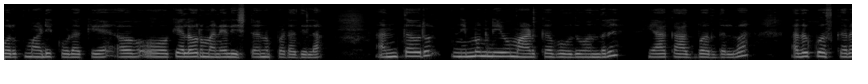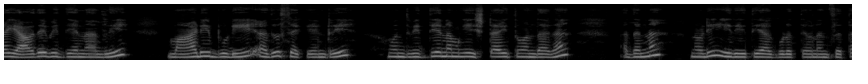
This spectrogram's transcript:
ವರ್ಕ್ ಮಾಡಿ ಕೊಡೋಕ್ಕೆ ಕೆಲವ್ರ ಮನೇಲಿ ಇಷ್ಟನೂ ಪಡೋದಿಲ್ಲ. ಅಂಥವ್ರು ನಿಮಗೆ ನೀವು ಮಾಡ್ಕೋಬೋದು ಅಂದರೆ ಯಾಕೆ ಆಗಬಾರ್ದಲ್ವ? ಅದಕ್ಕೋಸ್ಕರ ಯಾವುದೇ ವಿದ್ಯೆನಾಗಲಿ, ಮಾಡಿ ಬಿಡಿ. ಅದು ಸೆಕೆಂಡ್ರಿ ಒಂದು ವಿದ್ಯೆ ನಮಗೆ ಇಷ್ಟ ಆಯಿತು ಅಂದಾಗ ಅದನ್ನು ನೋಡಿ ಈ ರೀತಿ ಆಗಿಬಿಡುತ್ತೆ ಒಂದೊಂದು ಸತ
